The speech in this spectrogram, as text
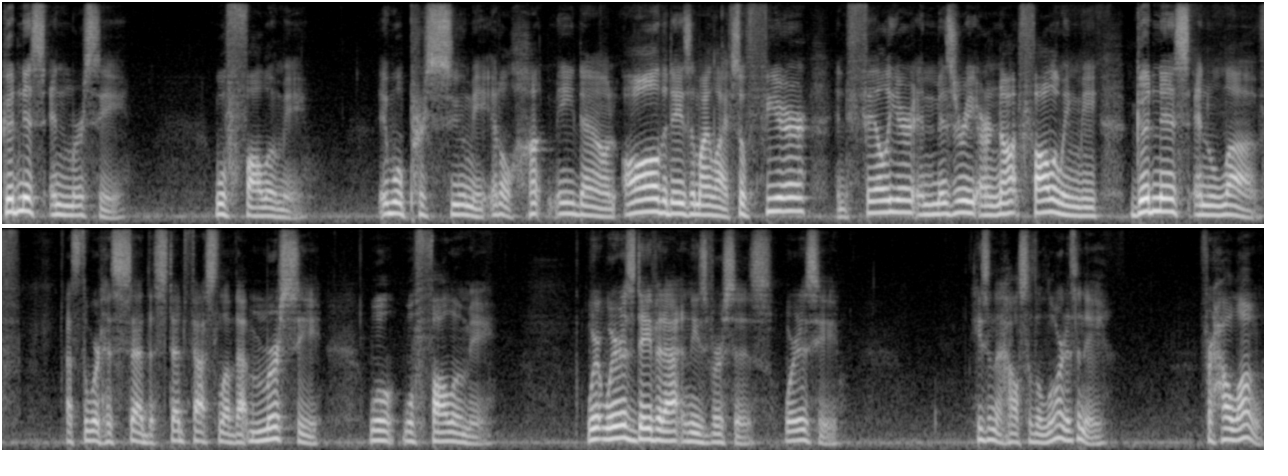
Goodness and mercy will follow me. It will pursue me. It'll hunt me down all the days of my life. So fear and failure and misery are not following me. Goodness and love, that's the word has said, the steadfast love, that mercy will, will follow me. Where, where is David at in these verses? Where is he? He's in the house of the Lord, isn't he? For how long?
